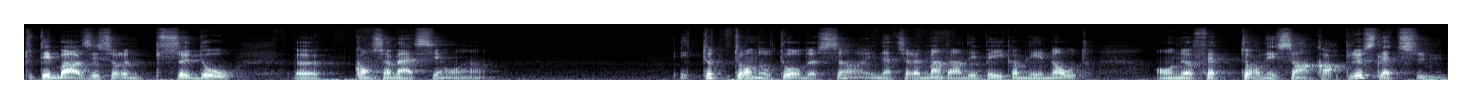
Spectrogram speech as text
tout est basé sur une pseudo-consommation. Hein. Et tout tourne autour de ça. Et naturellement, dans des pays comme les nôtres, on a fait tourner ça encore plus là-dessus.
